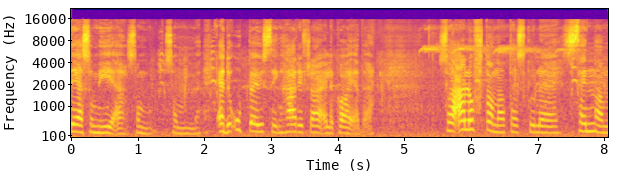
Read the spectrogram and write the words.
det er så mye som, som Er det oppausing herifra, eller hva er det? Så jeg lovte han at jeg skulle sende han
